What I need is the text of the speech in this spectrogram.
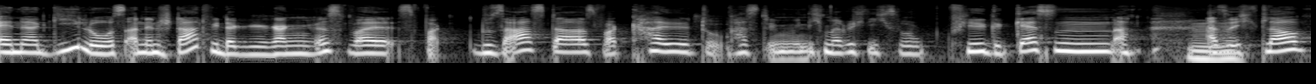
energielos an den Start wieder gegangen ist, weil es war, du saßt da, es war kalt, du hast irgendwie nicht mehr richtig so viel gegessen. Also ich glaube,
